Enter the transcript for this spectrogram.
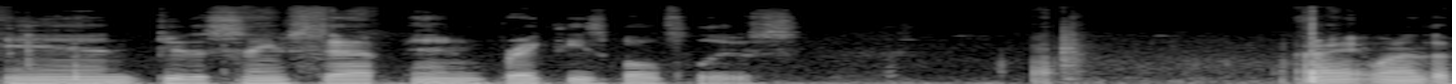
and do the same step and break these bolts loose. Alright, one of the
